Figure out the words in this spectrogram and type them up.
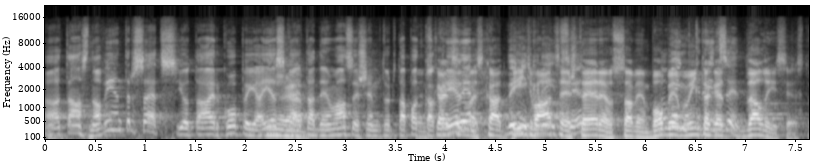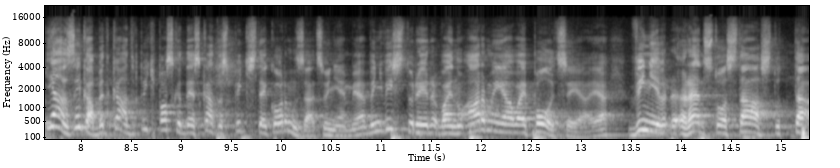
Ā, Tās nav interesētas, jo tā ir kopējā ieskaita Jā. tādiem vāciešiem, tur tāpat kā krieviem. pīķu krīt vācieši tērē uz saviem bobiem, Nu, viņi viņi tagad ciet. dalīsies. tur. Jā, zināmā mērā, bet kāda piķa paskatās, kā tas piķis tiek organizēts viņiem. Ja? Viņi visi tur ir vai nu armijā, vai policijā. Ja? Viņi redz to stāstu tā.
